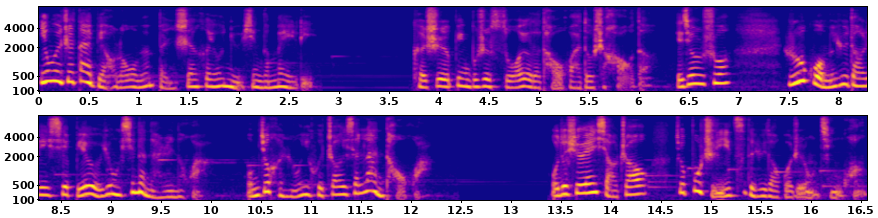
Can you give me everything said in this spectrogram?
因为这代表了我们本身很有女性的魅力。可是，并不是所有的桃花都是好的，也就是说，如果我们遇到了一些别有用心的男人的话，我们就很容易会招一些烂桃花。我的学员小昭就不止一次的遇到过这种情况。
